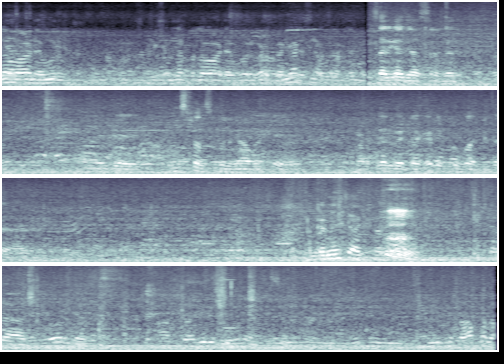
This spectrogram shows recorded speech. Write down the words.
పిల్లవాడు ఎవరు? చిన్న పిల్లవాడు ఎవరు కూడా సరిగా చేస్తారు సార్. ఇది మున్సిపల్ స్కూల్ కాబట్టి మన పేరు పెట్టాక ఎక్కువ బాధ్యత. అక్కడ నుంచి అక్కడ ఇక్కడ స్టోర్ చేస్తాం. ఆ స్టోర్కి భూమి అనిపిస్తుంది. దీనికి లోపల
